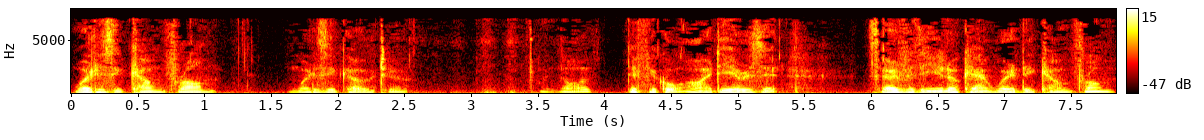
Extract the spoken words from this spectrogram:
Where does it come from? Where does it go to? Not a difficult idea, is it? So everything you look at, where did it come from?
